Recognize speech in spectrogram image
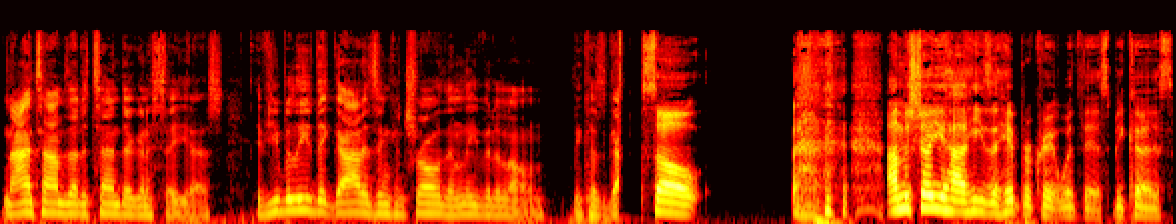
Nine times out of ten, they're going to say yes. If you believe that God is in control, then leave it alone because God. So I'm gonna show you how he's a hypocrite with this because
